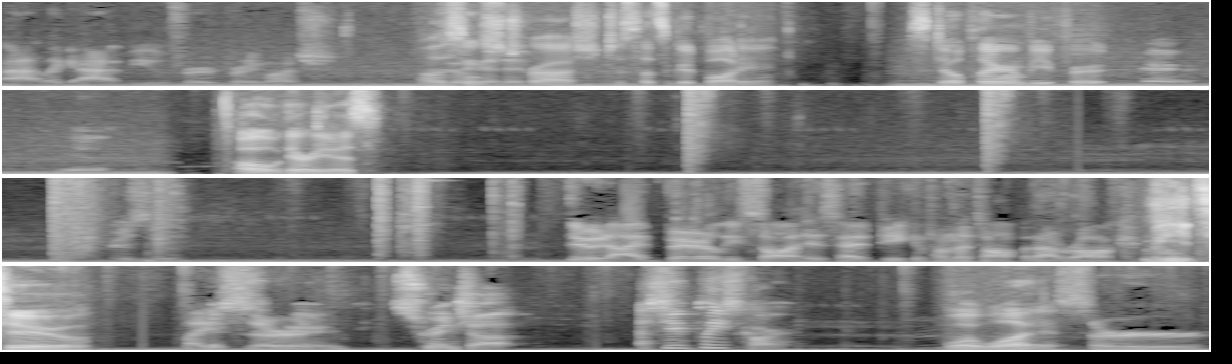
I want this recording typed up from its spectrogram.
at like at Beaufort, pretty much. Oh, this thing's get it. trash. Just has a good body. Still player in Beaufort. There. Yeah. Oh, there he is. Where is he? Dude, I barely saw his head peeking from the top of that rock. Me too. Nice, This sir. weird. Screenshot. I see a police car. What? What? Yes, sir.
